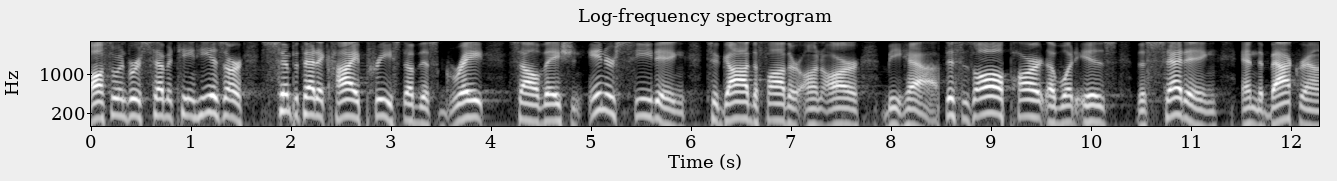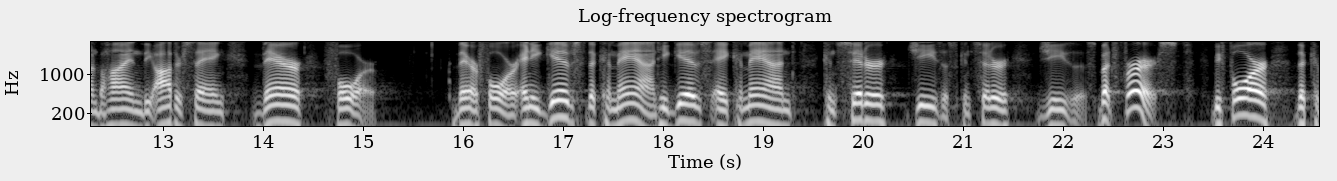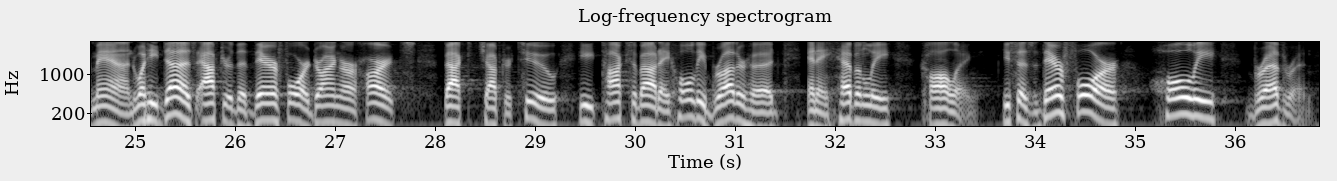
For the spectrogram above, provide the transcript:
Also in verse 17, he is our sympathetic high priest of this great salvation, interceding to God the Father on our behalf. This is all part of what is the setting and the background behind the author saying, therefore. Therefore. And he gives the command, he gives a command consider Jesus, consider Jesus. But first, before the command, what he does after the therefore, drawing our hearts back to chapter 2, he talks about a holy brotherhood and a heavenly calling. He says, Therefore, holy brethren.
